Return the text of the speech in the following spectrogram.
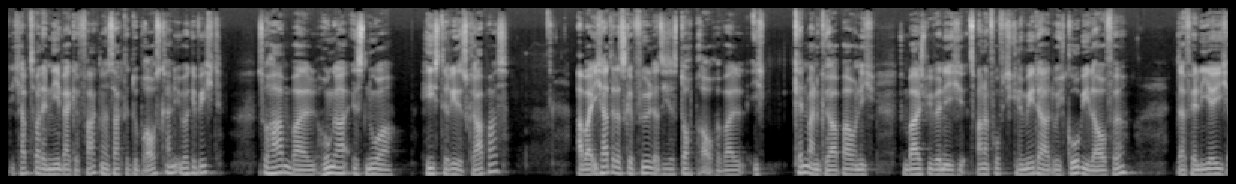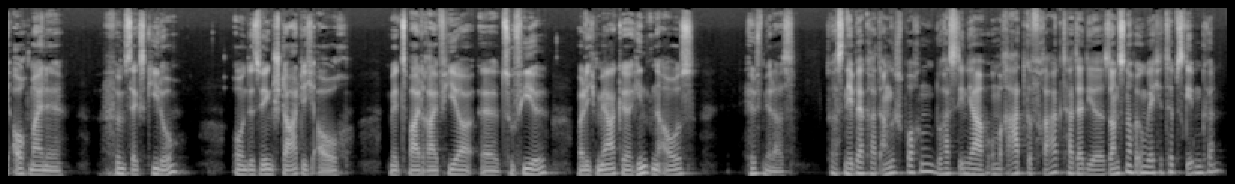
Ich habe zwar den Neberg gefragt und er sagte, du brauchst kein Übergewicht zu haben, weil Hunger ist nur Hysterie des Körpers. Aber ich hatte das Gefühl, dass ich es doch brauche, weil ich kenne meinen Körper und ich, zum Beispiel, wenn ich 250 Kilometer durch Gobi laufe, da verliere ich auch meine 5, 6 Kilo. Und deswegen starte ich auch mit 2, 3, 4 äh, zu viel, weil ich merke, hinten aus hilft mir das. Du hast Neberg gerade angesprochen. Du hast ihn ja um Rat gefragt. Hat er dir sonst noch irgendwelche Tipps geben können?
